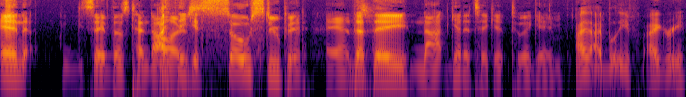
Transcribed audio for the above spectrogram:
And You save those ten dollars. I think it's so stupid and that they. not get a ticket to a game. I, I believe. I agree.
